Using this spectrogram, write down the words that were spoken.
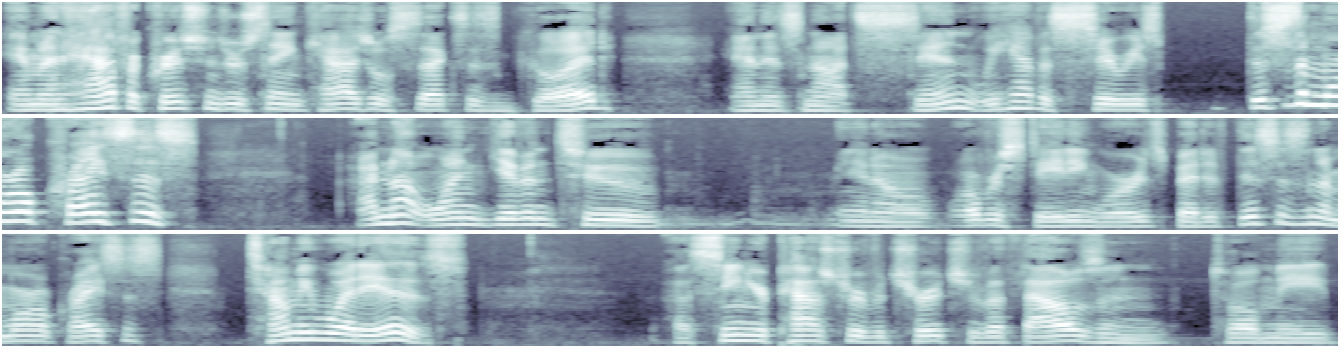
And when half of Christians are saying casual sex is good, and it's not sin, we have a serious. This is a moral crisis. I'm not one given to, you know, overstating words, but if this isn't a moral crisis, tell me what is. A senior pastor of a church of a thousand told me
